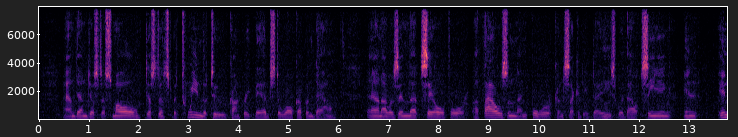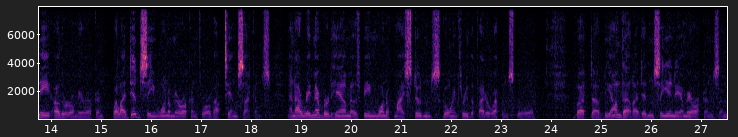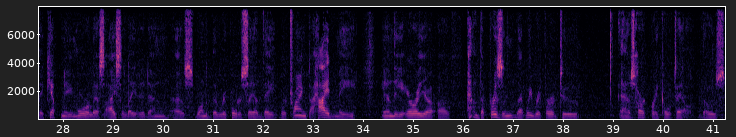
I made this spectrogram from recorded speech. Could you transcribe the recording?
and then just a small distance between the two concrete beds to walk up and down. And I was in that cell for a thousand and four consecutive days hmm. without seeing in, any other American. Well, I did see one American for about 10 seconds, and I remembered him as being one of my students going through the fighter weapons school. But uh, beyond that, I didn't see any Americans, and they kept me more or less isolated. And as one of the reporters said, they were trying to hide me in the area of the prison that we referred to as Heartbreak Hotel. Those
